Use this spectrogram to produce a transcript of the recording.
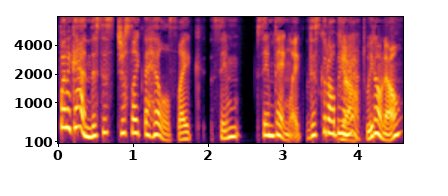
But again, this is just like the hills, like same same thing. Like this could all be an act. We don't know.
